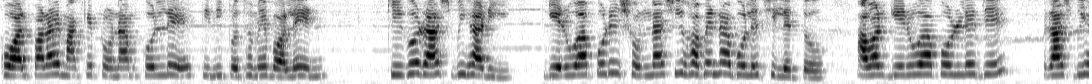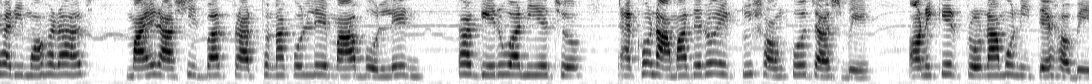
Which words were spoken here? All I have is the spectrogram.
কোয়ালপাড়ায় মাকে প্রণাম করলে তিনি প্রথমে বলেন, কি গো রাসবিহারী, গেরুয়া পরে সন্ন্যাসী হবে না বলেছিলে তো? আবার গেরুয়া পড়লে যে? রাসবিহারী মহারাজ মায়ের আশীর্বাদ প্রার্থনা করলে মা বললেন, তা গেরুয়া নিয়েছ, এখন আমাদেরও একটু সংকোচ আসবে, অনেকের প্রণামও নিতে হবে।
